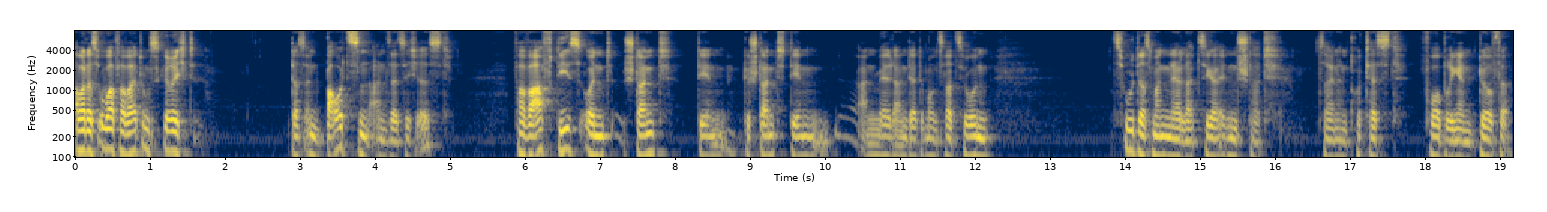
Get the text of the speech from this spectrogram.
Aber das Oberverwaltungsgericht, das in Bautzen ansässig ist, verwarf dies und stand den, gestand den Anmeldern der Demonstration zu, dass man in der Leipziger Innenstadt seinen Protest vorbringen dürfe.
